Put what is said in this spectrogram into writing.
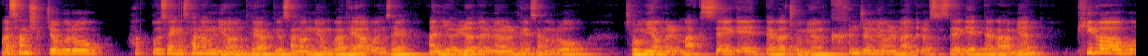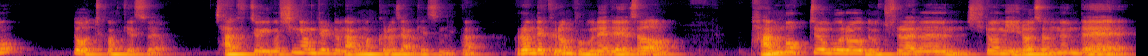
아, 상식적으로 학부생 3학년, 대학교 3학년과 대학원생 한 18명을 대상으로 조명을 막 세게 했다가 조명을 큰 조명을 만들어서 세게 했다가 하면 필요하고 또 어떻게 하겠어요? 자극적이고 신경질도 나고 막 그러지 않겠습니까? 그런데 그런 부분에 대해서 반복적으로 노출하는 실험이 이뤄졌는데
